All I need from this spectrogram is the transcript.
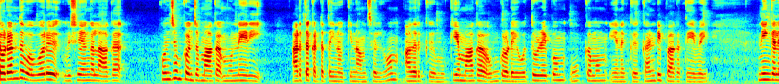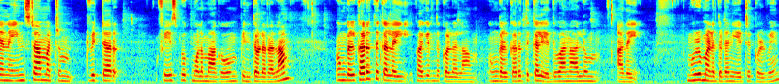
தொடர்ந்து ஒவ்வொரு விஷயங்களாக கொஞ்சம் கொஞ்சமாக முன்னேறி அடுத்த கட்டத்தை நோக்கி நாம் செல்வோம். அதற்கு முக்கியமாக உங்களுடைய ஒத்துழைப்பும் ஊக்கமும் எனக்கு கண்டிப்பாக தேவை. நீங்கள் என்னை இன்ஸ்டா மற்றும் ட்விட்டர் ஃபேஸ்புக் மூலமாகவும் பின்தொடரலாம். உங்கள் கருத்துக்களை பகிர்ந்து கொள்ளலாம். உங்கள் கருத்துக்கள் எதுவானாலும் அதை முழு மனதுடன் ஏற்றுக்கொள்வேன்.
